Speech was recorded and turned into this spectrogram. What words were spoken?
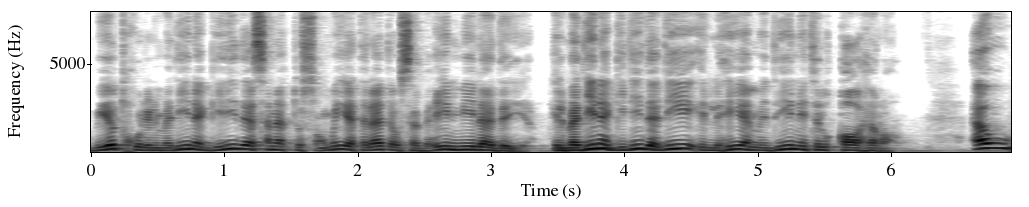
بيدخل المدينة الجديدة سنة 973 ميلادية. المدينة الجديدة دي اللي هي مدينة القاهرة أو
